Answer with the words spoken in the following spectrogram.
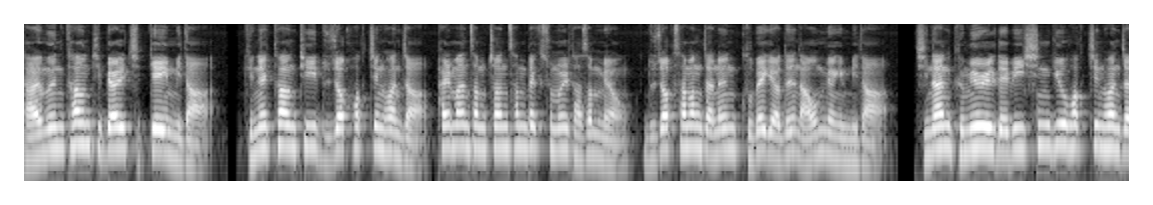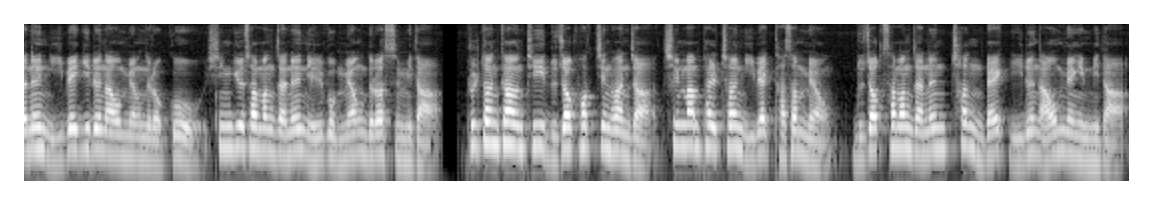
다음은 카운티별 집계입니다. 귀넷 카운티 누적 확진 환자 83,325명, 누적 사망자는 989명입니다. 지난 금요일 대비 신규 확진 환자는 279명 늘었고 신규 사망자는 7명 늘었습니다. 풀턴 카운티 누적 확진 환자 78,205명, 누적 사망자는 1,179명입니다.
